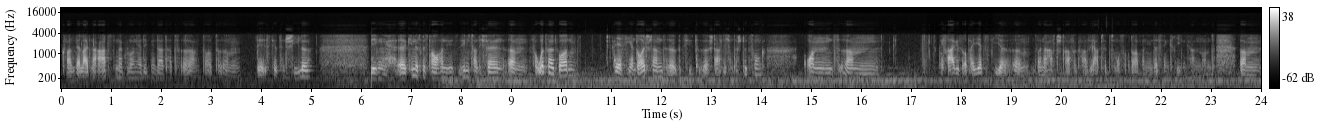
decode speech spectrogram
quasi der leitende Arzt in der Kolonia Dignidad, hat äh, dort, ähm, der ist jetzt in Chile wegen äh, Kindesmissbrauch in 27 Fällen ähm, verurteilt worden. Er ist hier in Deutschland, äh, bezieht äh, staatliche Unterstützung und ähm, die Frage ist, ob er jetzt hier ähm, seine Haftstrafe quasi absetzen muss oder ob man ihn deswegen kriegen kann. Und ähm,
